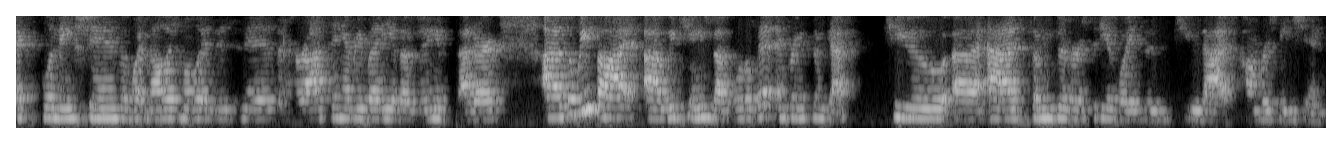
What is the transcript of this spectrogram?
explanations of what knowledge mobilization is and harassing everybody about doing it better. Uh, so we thought uh, we'd change it up a little bit and bring some guests to uh, add some diversity of voices to that conversation.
